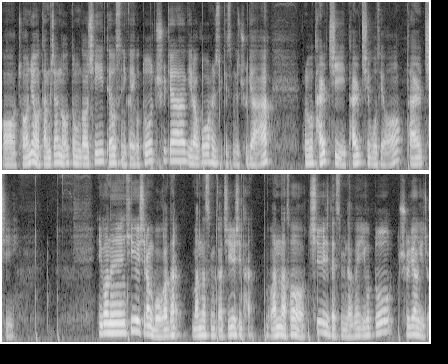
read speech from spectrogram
어, 전혀 닮지 않는 어떤 것이 되었으니까 이것도 축약이라고 할 수 있겠습니다. 축약. 그리고 달치, 달치 보세요. 달치. 이거는 히읗이랑 뭐가 다, 만났습니까? 지읒이 다 만나서 치읒이 됐습니다. 이것도 출격이죠.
